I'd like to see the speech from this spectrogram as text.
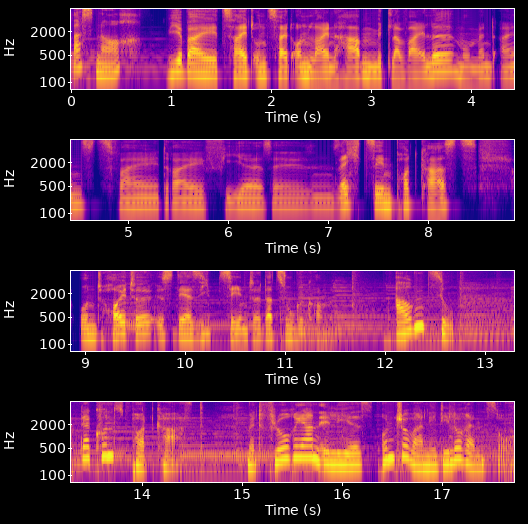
Was noch? Wir bei Zeit und Zeit Online haben mittlerweile, Moment, 1, 2, 3, 4, 16 Podcasts und heute ist der 17. dazugekommen. Augen zu. Der Kunstpodcast mit Florian Illies und Giovanni Di Lorenzo.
